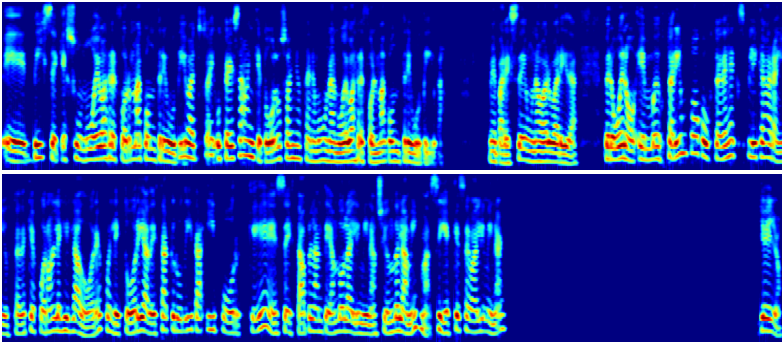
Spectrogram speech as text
eh, dice que su nueva reforma contributiva. ustedes saben que todos los años tenemos una nueva reforma contributiva. Me parece una barbaridad. Pero bueno, eh, me gustaría un poco ustedes explicaran, y ustedes que fueron legisladores, pues la historia de esta crudita y por qué se está planteando la eliminación de la misma, si es que se va a eliminar. Yello.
